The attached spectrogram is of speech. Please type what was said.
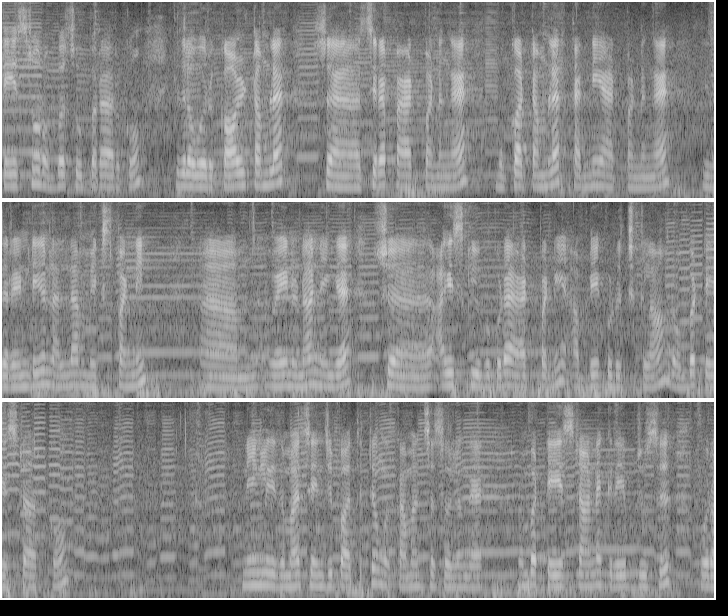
டேஸ்ட்டும் ரொம்ப சூப்பராக இருக்கும். இதில் ஒரு கால் டம்ளர் சிரப் ஆட் பண்ணுங்கள் முக்கால் டம்ளர் தண்ணி ஆட் பண்ணுங்கள் இது ரெண்டையும் நல்லா மிக்ஸ் பண்ணி வேணும்னா நீங்கள் ஐஸ் க்யூபு கூட ஆட் பண்ணி அப்படியே குடிச்சிக்கலாம். ரொம்ப டேஸ்ட்டாக இருக்கும். நீங்களும் இது மாதிரி செஞ்சு பார்த்துட்டு உங்கள் கமெண்ட்ஸை சொல்லுங்கள் ரொம்ப டேஸ்டான கிரேப் ஜூஸு ஒரு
